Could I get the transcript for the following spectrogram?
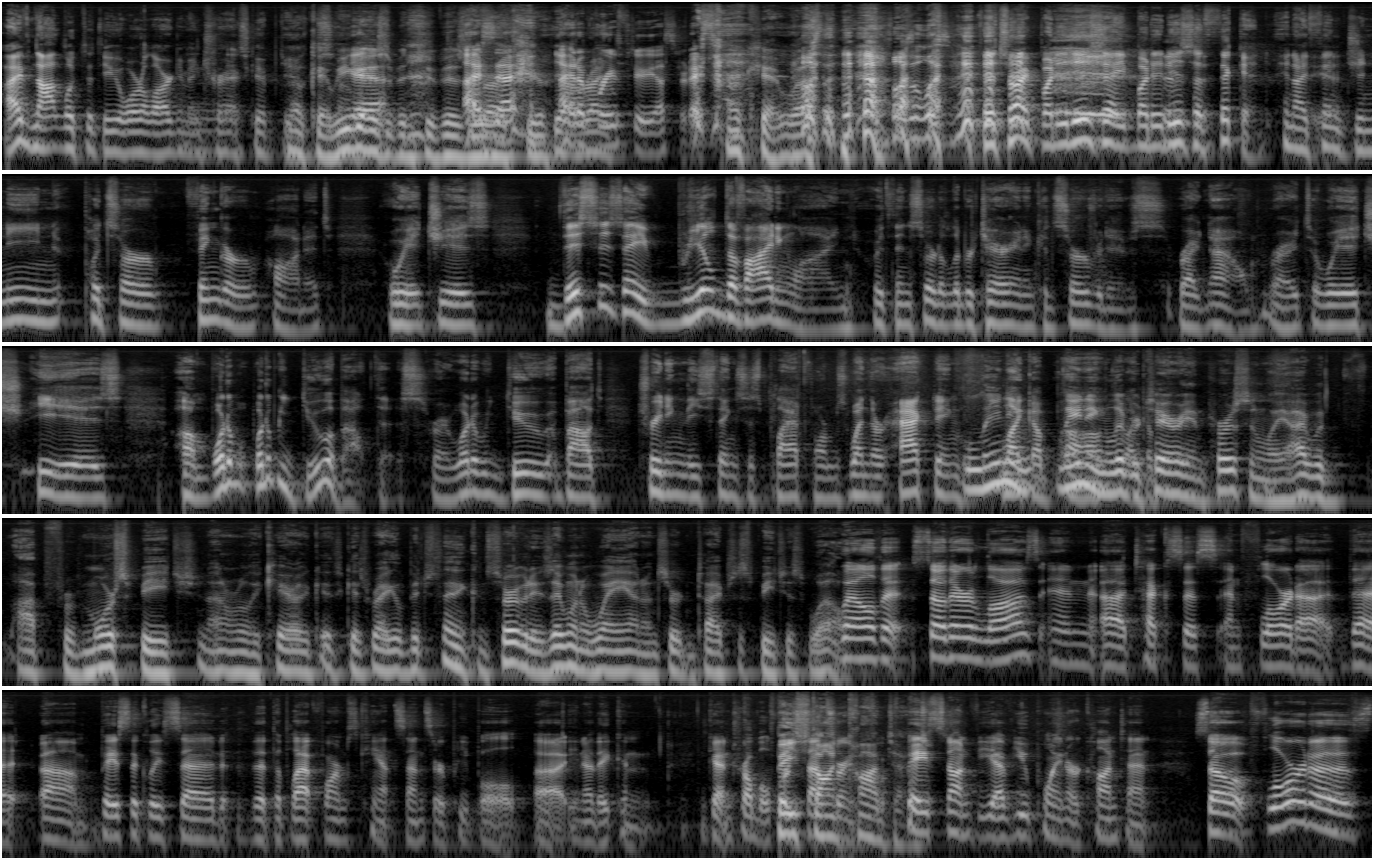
I've not looked at the oral argument transcript yet. Okay, so- well, you guys Yeah. have been too busy. I last said, year. Yeah, I had a right. brief due yesterday, so Okay, well, I wasn't listening. That's right, but it is a but it is a thicket, and I think Jenin puts her finger on it, which is this is a real dividing line within sort of libertarian and conservatives right now, right? Which is um, what do, what do we do about this, right? What do we do about treating these things as platforms when they're acting leaning, like a uh, leaning like a- libertarian personally, I would opt for more speech, and I don't really care, if it gets- gets regular, but I think conservatives, they want to weigh in on certain types of speech as well. Well, the, so there are laws in uh, Texas and Florida that um, basically said that the platforms can't censor people. Uh, you know, they can get in trouble for Based on censoring content. based on yeah, viewpoint or content. So Florida's the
